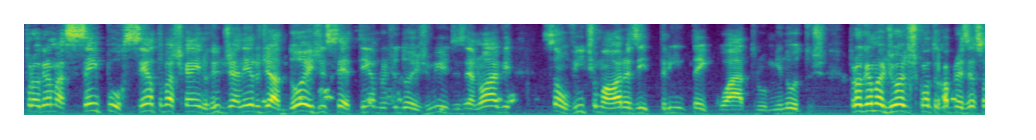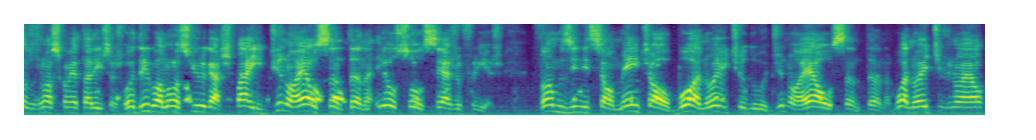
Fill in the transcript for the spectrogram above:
programa 100% Vascaíno, Rio de Janeiro, dia 2 de setembro de 2019. São 21 horas e 34 minutos. O programa de hoje conta com a presença dos nossos comentaristas Rodrigo Alonso, Yuri Gaspar e Dinoel Santana. Eu sou o Sérgio Frias. Vamos inicialmente ao boa noite do Dinoel Santana. Boa noite, Dinoel.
